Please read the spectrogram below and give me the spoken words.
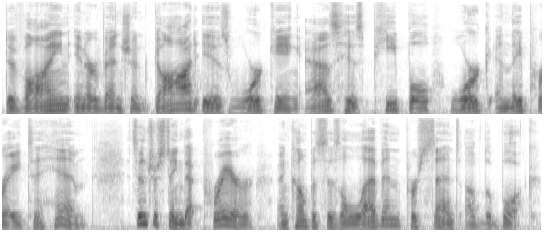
Divine intervention. God is working as his people work and they pray to him. It's interesting that prayer encompasses 11% of the book.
